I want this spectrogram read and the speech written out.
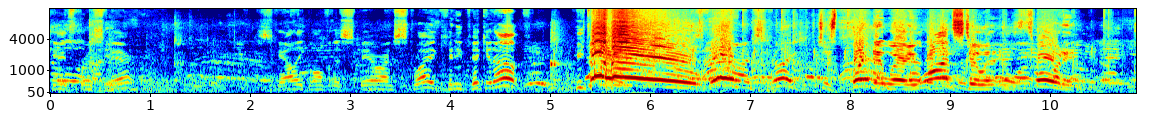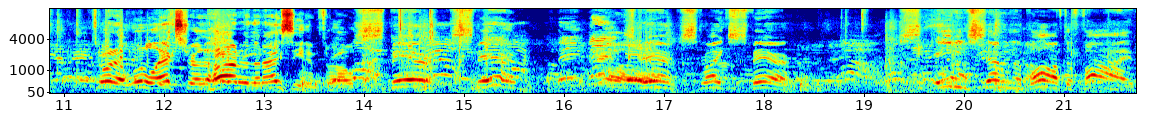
Chance for a spare. Scali going for the spare on strike. Can he pick it up? He does! Oh! Spare on strike. Just putting it where he wants to and throwing it. Throwing it a little extra harder than I seen him throw. Spare, spare. Spare, strike, spare. 87 the ball up to five.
